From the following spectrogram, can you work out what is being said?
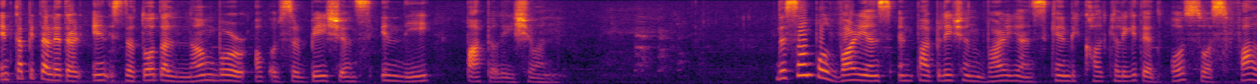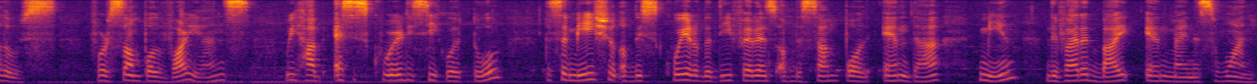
and capital letter N is the total number of observations in the population. The sample variance and population variance can be calculated also as follows. For sample variance, we have S squared is equal to the summation of the square of the difference of the sample and the mean divided by n minus 1.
